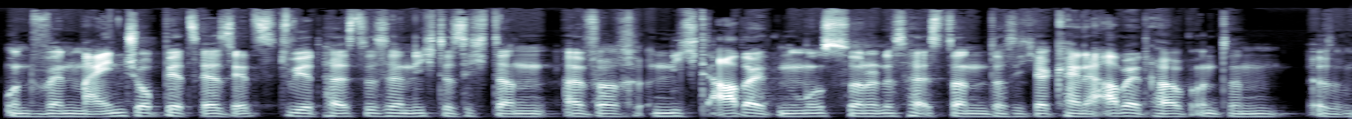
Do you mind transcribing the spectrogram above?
Und wenn mein Job jetzt ersetzt wird, heißt das ja nicht, dass ich dann einfach nicht arbeiten muss, sondern das heißt dann, dass ich ja keine Arbeit habe. Und dann, also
